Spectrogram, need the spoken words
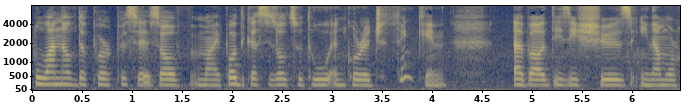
One of the purposes of my podcast is also to encourage thinking about these issues in a more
